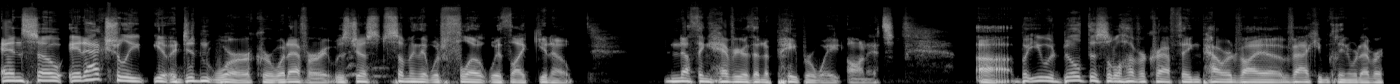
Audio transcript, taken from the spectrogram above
and so it actually you know it didn't work or whatever. It was just something that would float with like you know nothing heavier than a paperweight on it. Uh, but you would build this little hovercraft thing powered via vacuum cleaner whatever.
